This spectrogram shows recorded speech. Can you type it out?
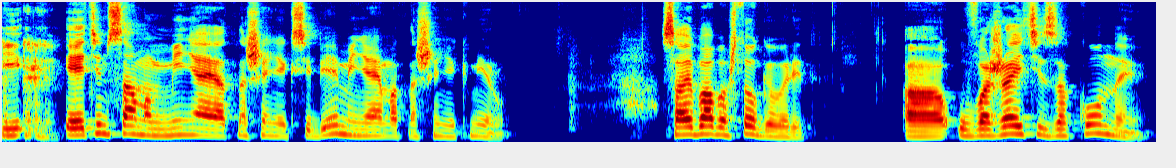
И этим самым, меняя отношение к себе, меняем отношение к миру. Сайбаба что говорит? «А, уважайте законы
